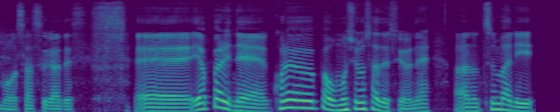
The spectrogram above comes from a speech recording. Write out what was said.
もうさすがです。えーやっぱりね、これはやっぱ面白さですよね。あの、つまり、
